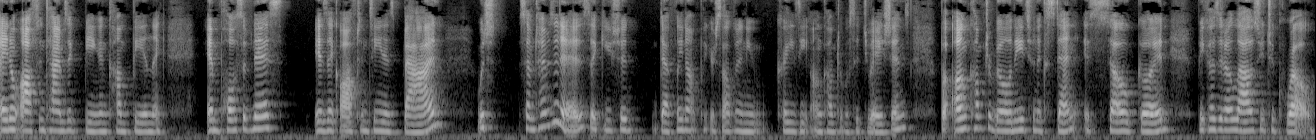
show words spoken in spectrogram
I know oftentimes like being uncomfy and like impulsiveness is like often seen as bad, which sometimes it is. Like you should definitely not put yourself in any crazy uncomfortable situations. But uncomfortability to an extent is so good because it allows you to grow.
